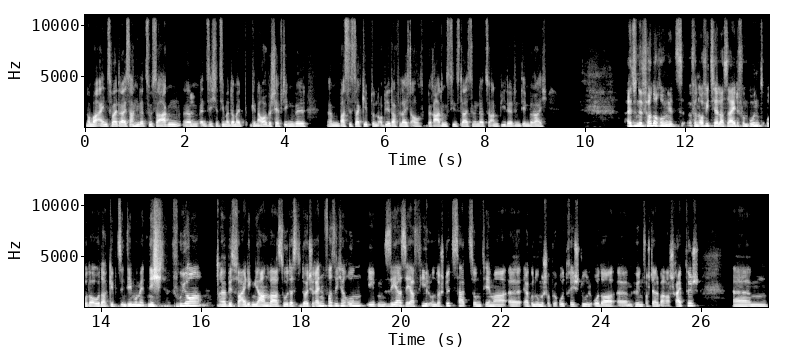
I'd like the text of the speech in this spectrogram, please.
nochmal ein, zwei, drei Sachen dazu sagen, ähm, wenn sich jetzt jemand damit genauer beschäftigen will, ähm, was es da gibt und ob ihr da vielleicht auch Beratungsdienstleistungen dazu anbietet in dem Bereich. Also eine Förderung jetzt von offizieller Seite vom Bund oder oder gibt es in dem Moment nicht. Früher, äh, bis vor einigen Jahren, war es so, dass die Deutsche Rentenversicherung eben sehr, sehr viel unterstützt hat zum Thema äh, ergonomischer Bürodrehstuhl oder äh, höhenverstellbarer Schreibtisch. Ähm,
